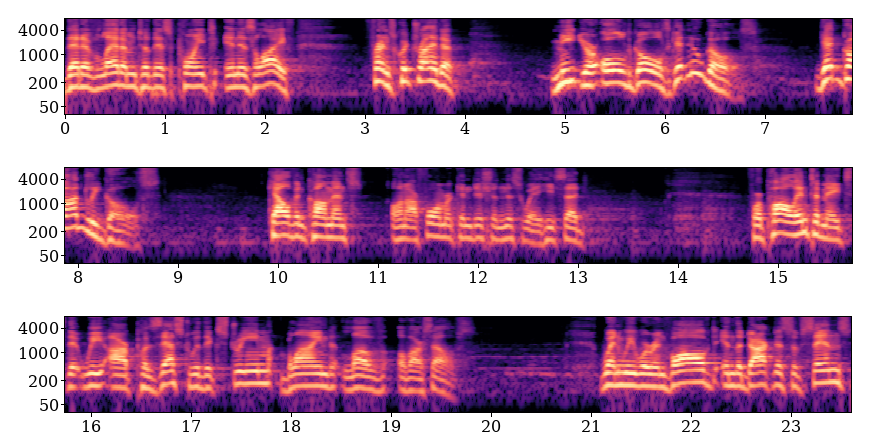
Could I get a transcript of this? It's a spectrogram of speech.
that have led him to this point in his life. Friends, quit trying to meet your old goals, get new goals, get godly goals. Calvin comments on our former condition this way. He said, For Paul intimates that we are possessed with extreme blind love of ourselves. When we were involved in the darkness of sins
